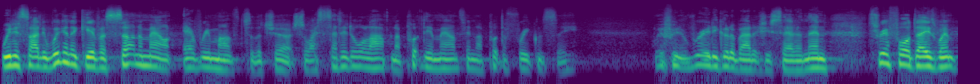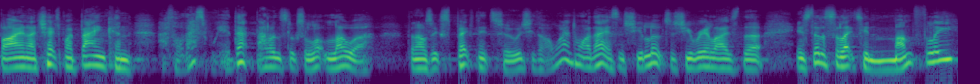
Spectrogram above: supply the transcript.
We decided we're going to give a certain amount every month to the church. So I set it all up and I put the amount in, I put the frequency. We are feeling really good about it, she said. And then three or four days went by, and I checked my bank, and I thought, that's weird. That balance looks a lot lower than I was expecting it to. And she thought, I wonder why that is. And she looked, and she realized that instead of selecting monthly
